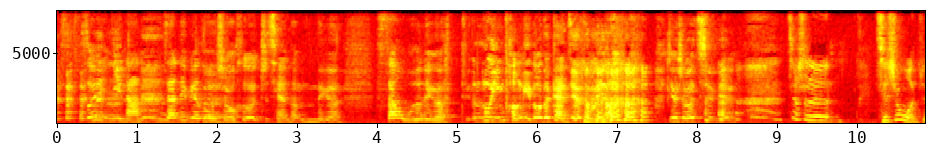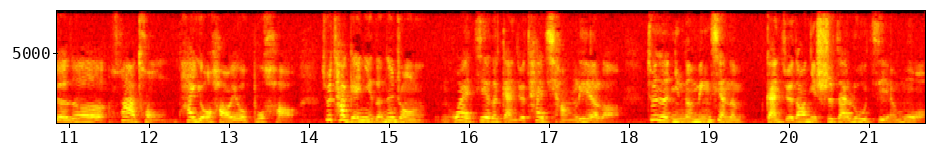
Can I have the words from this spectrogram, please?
所以你拿你在那边录的时候和之前咱们那个三无的那个录音棚里录的感觉怎么样？有什么区别？就是，其实我觉得话筒它有好也有不好，就是它给你的那种外界的感觉太强烈了，就是你能明显的感觉到你是在录节目，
